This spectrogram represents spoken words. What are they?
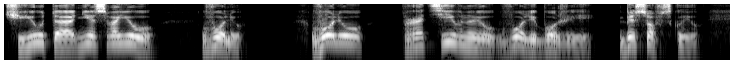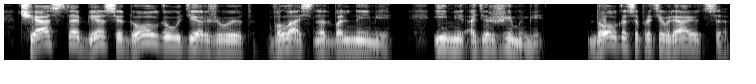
чью-то не свою волю, волю противную воле Божией, бесовскую. Часто бесы долго удерживают власть над больными, ими одержимыми, долго сопротивляются.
